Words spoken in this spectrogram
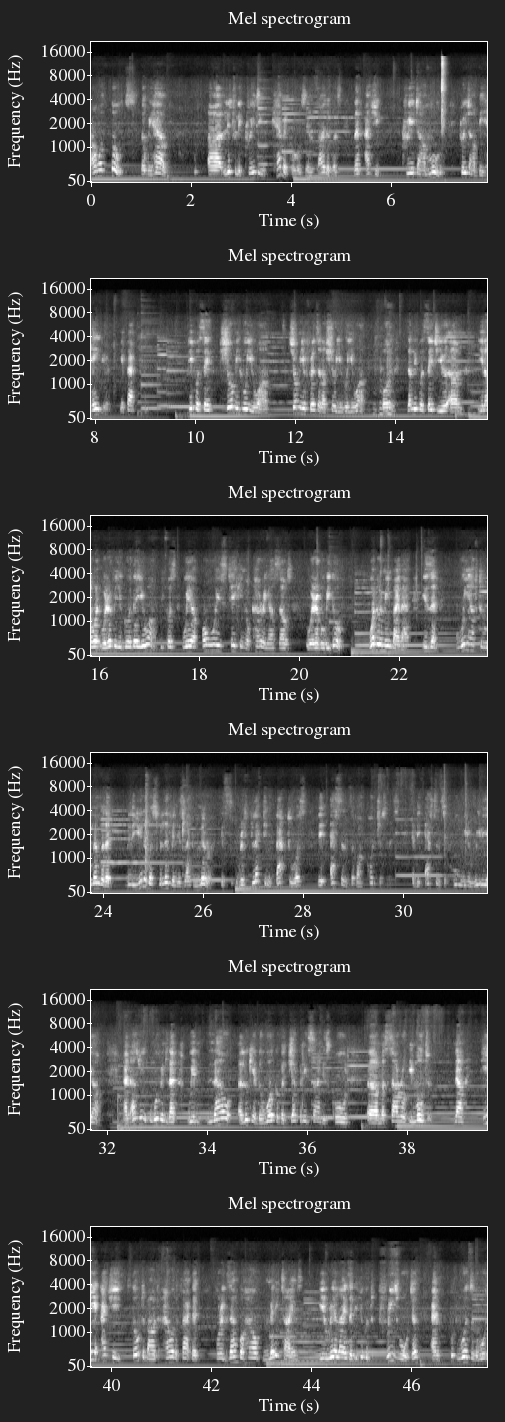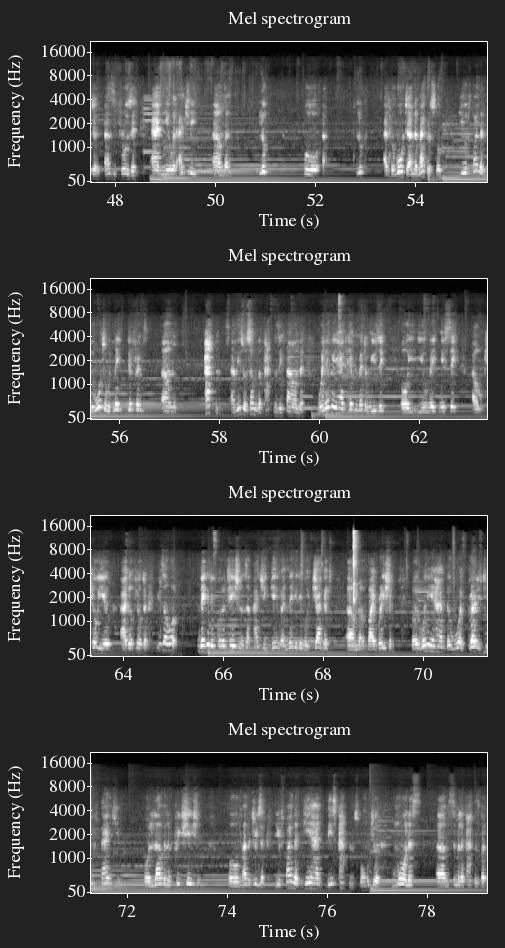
our thoughts that we have are literally creating chemicals inside of us that actually create our mood, create our behavior. In fact, people say, show me who you are, show me your friends and I'll show you who you are. or some people say to you, um, you know what, wherever you go, there you are. Because we are always taking or carrying ourselves wherever we go. What do I mean by that? Is that we have to remember that the universe we live in is like a mirror. It's reflecting back to us the essence of our consciousness and the essence of who we really are. And as we move into that, we're now looking at the work of a Japanese scientist called uh, Masaru Emoto. Now, he actually thought about how the fact that, for example, how many times he realized that if you could freeze water and put words in the water as he froze it, and he would actually um, look for uh, look at the water under microscope, he would find that the water would make different um, patterns. And these were some of the patterns he found that whenever he had heavy metal music or you make me sick, I will kill you, I don't filter. These are all negative connotations that actually give a negative or jagged um, vibration. But when you have the word gratitude, thank you, or love and appreciation, or Mother Teresa, you find that he had these patterns, which are more or less um, similar patterns. But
